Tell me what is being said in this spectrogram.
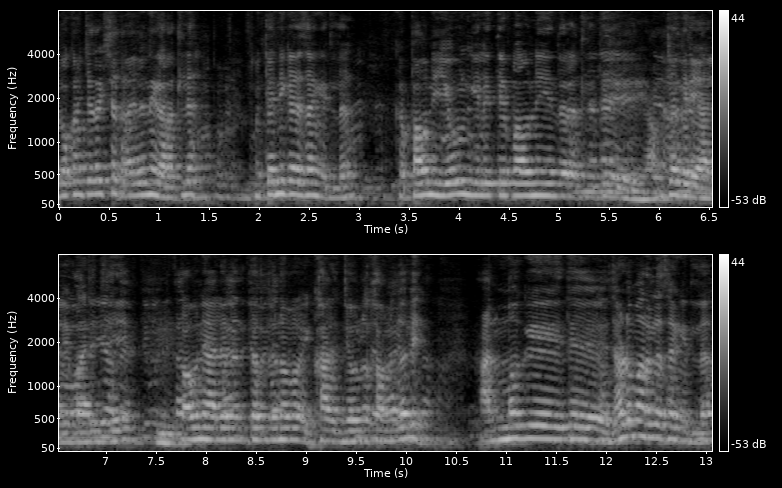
लोकांच्या लक्षात राहिलं नाही घरातल्या. मग त्यांनी काय सांगितलं? का पाहुणे येऊन गेले ते पाहुणे इंदोऱ्यातले ते आमच्या घरी आले बारीतले पाहुणे आल्यानंतर दोन खा जेवण खाऊन झाले. आणि मग ते झाडू मारायला सांगितलं.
